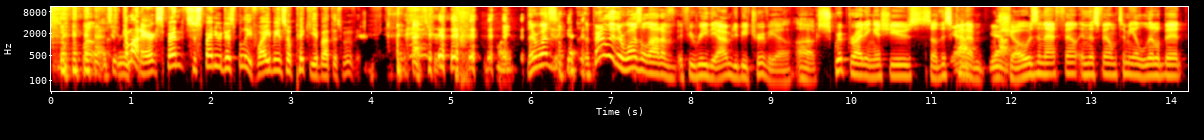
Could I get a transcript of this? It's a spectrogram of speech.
That's true. Come on, Eric. Spend suspend your disbelief. Why are you being so picky about this movie? That's true. There was apparently there was a lot of if you read the IMDb trivia, uh, script writing issues. So this Yeah, kind of yeah. shows in that film in this film to me a little bit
